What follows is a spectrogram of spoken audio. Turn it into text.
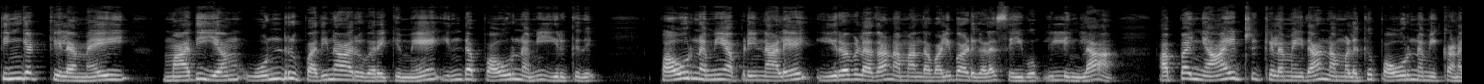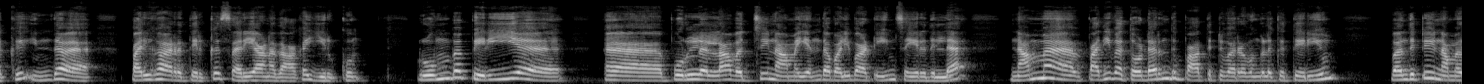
திங்கட்கிழமை மதியம் ஒன்று பதினாறு வரைக்குமே இந்த பௌர்ணமி இருக்குது. பௌர்ணமி அப்படின்னாலே இரவில் தான் நம்ம அந்த வழிபாடுகளை செய்வோம் இல்லைங்களா? அப்போ ஞாயிற்றுக்கிழமை தான் நம்மளுக்கு பௌர்ணமி கணக்கு இந்த பரிகாரத்திற்கு சரியானதாக இருக்கும். ரொம்ப பெரிய பொருளெல்லாம் வச்சு நாம் எந்த வழிபாட்டையும் செய்கிறதில்ல நம்ம பதிவை தொடர்ந்து பார்த்துட்டு வர்றவங்களுக்கு தெரியும். வந்துட்டு நம்ம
